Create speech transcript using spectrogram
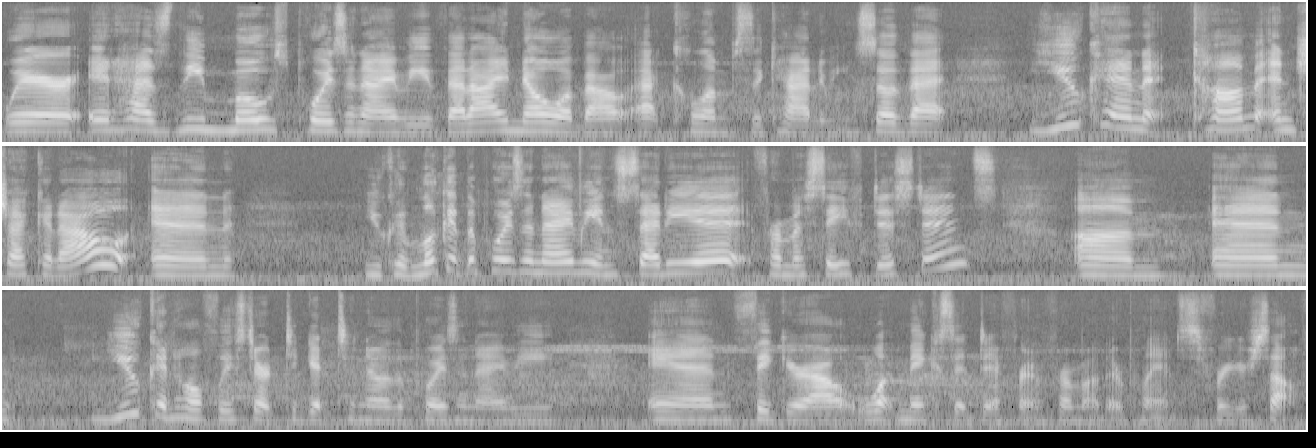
where it has the most poison ivy that I know about at Columbus Academy so that you can come and check it out and you can look at the poison ivy and study it from a safe distance um, and you can hopefully start to get to know the poison ivy and figure out what makes it different from other plants for yourself.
